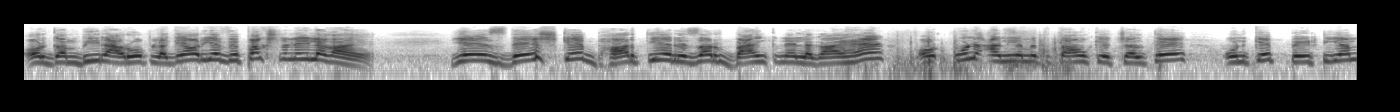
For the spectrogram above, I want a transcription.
और गंभीर आरोप लगे और ये विपक्ष ने नहीं लगाए ये इस देश के भारतीय रिज़र्व बैंक ने लगाए हैं और उन अनियमितताओं के चलते उनके पेटीएम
